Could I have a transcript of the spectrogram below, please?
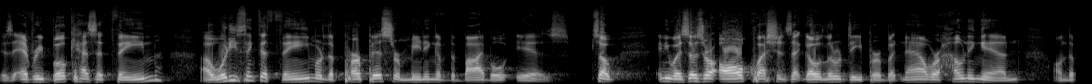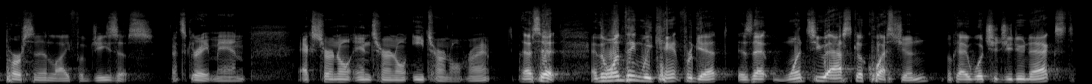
is every book has a theme. Uh, what do you think the theme or the purpose or meaning of the Bible is? So, anyways, those are all questions that go a little deeper, but now we're honing in on the person and life of Jesus. That's great, man. External, internal, eternal, right? That's it. And the one thing we can't forget is that once you ask a question, okay, what should you do next?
